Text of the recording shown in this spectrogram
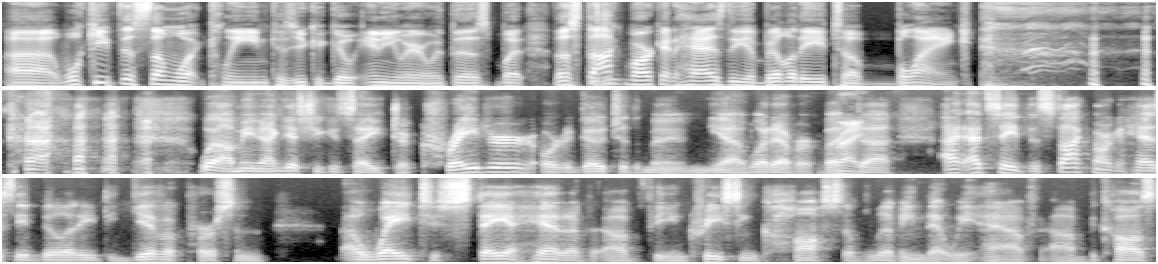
Uh, we'll keep this somewhat clean because you could go anywhere with this, but the stock Mm-hmm. market has the ability to blank. well, I mean, I guess you could say to crater or to go to the moon. Yeah, whatever. But Right. uh, I, I'd say the stock market has the ability to give a person a way to stay ahead of, of the increasing cost of living that we have. Uh, because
